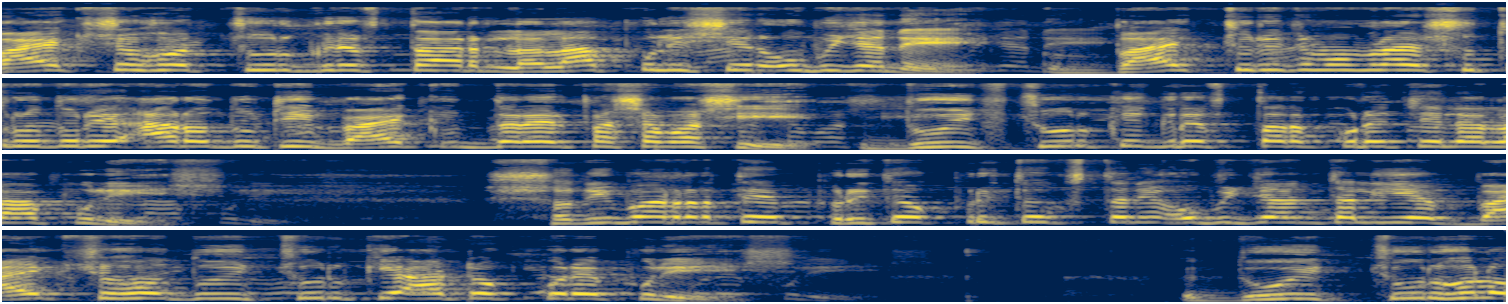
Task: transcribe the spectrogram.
বাইক সহ চুর গ্রেফতার, লালা পুলিশের অভিযানে বাইক চুরির মামলায় সূত্র ধরে আরও দুটি বাইক উদ্ধারের পাশাপাশি দুই চুরকে গ্রেফতার করেছে লালা পুলিশ। শনিবার রাতে পৃথক পৃথক স্থানে অভিযান চালিয়ে বাইক সহ দুই চুরকে আটক করে পুলিশ। দুই, চুর হলো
